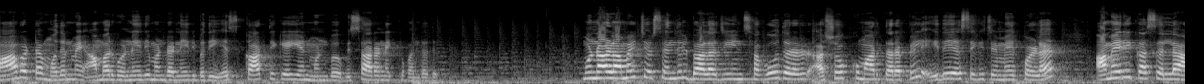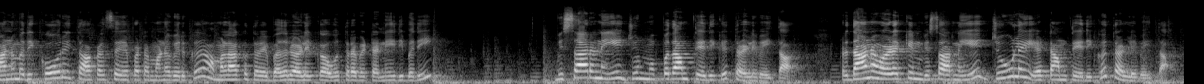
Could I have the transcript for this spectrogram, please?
மாவட்ட முதன்மை அமர்வு நீதிமன்ற நீதிபதி எஸ். கார்த்திகேயன் முன்பு விசாரணைக்கு வந்தது. முன்னாள் அமைச்சர் செந்தில் பாலாஜியின் சகோதரர் அசோக்குமார் தரப்பில் இதய சிகிச்சை மேற்கொள்ள அமெரிக்கா செல்ல அனுமதி கோரி தாக்கல் செய்யப்பட்ட மனுவிற்கு அமலாக்கத்துறை பதிலளிக்க உத்தரவிட்ட நீதிபதி விசாரணையை ஜூன் முப்பதாம் தேதிக்கு தள்ளி வைத்தார் பிரதான வழக்கின் விசாரணையை ஜூலை எட்டாம் தேதிக்கு தள்ளி வைத்தார்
